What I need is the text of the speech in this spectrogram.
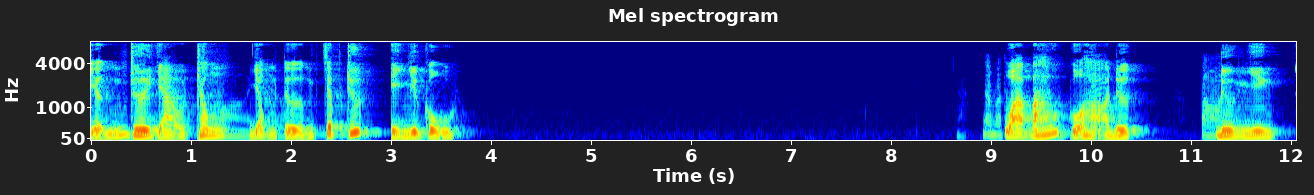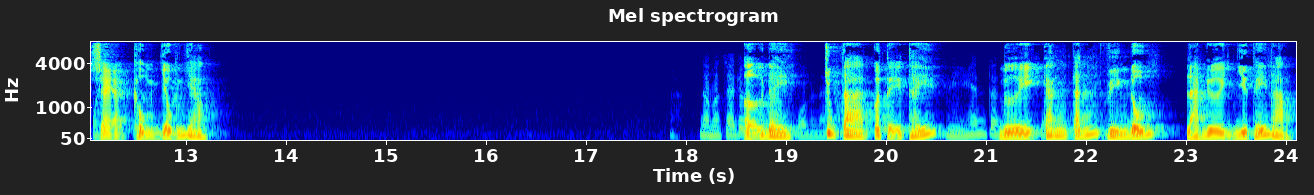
vẫn rơi vào trong vọng tượng chấp trước y như cũ. Quả báo của họ được đương nhiên sẽ không giống nhau. Ở đây, chúng ta có thể thấy người căn tánh viên đốn là người như thế nào?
